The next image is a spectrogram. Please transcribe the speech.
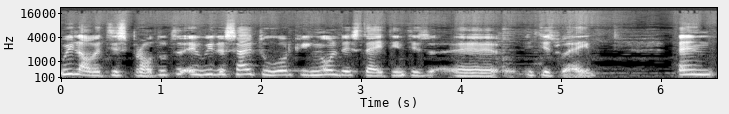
We loved this product and we decided to work in all the state in this, uh, in this way. And,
